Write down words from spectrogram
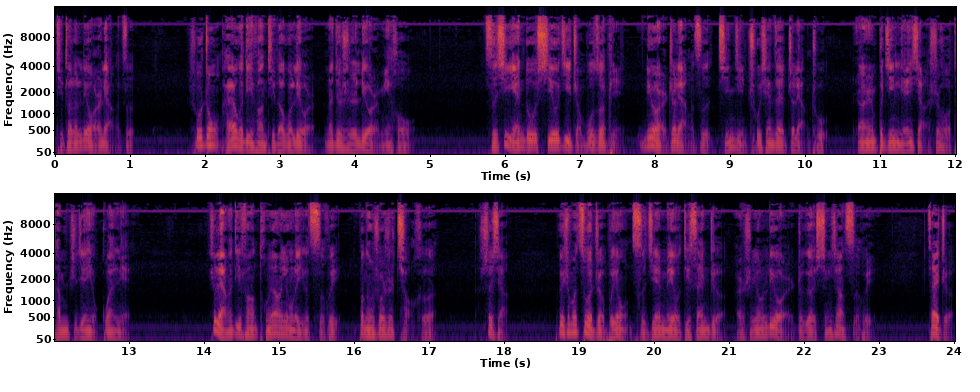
提到了“六耳”两个字。书中还有个地方提到过六耳，那就是六耳猕猴。仔细研读《西游记》整部作品，“六耳”这两个字仅仅出现在这两处，让人不禁联想是否他们之间有关联。这两个地方同样用了一个词汇，不能说是巧合。试想，为什么作者不用“此间没有第三者”，而是用“六耳”这个形象词汇？再者，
